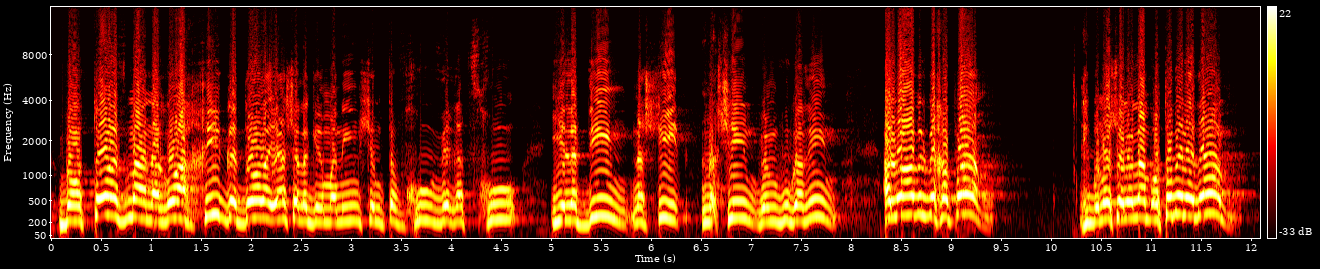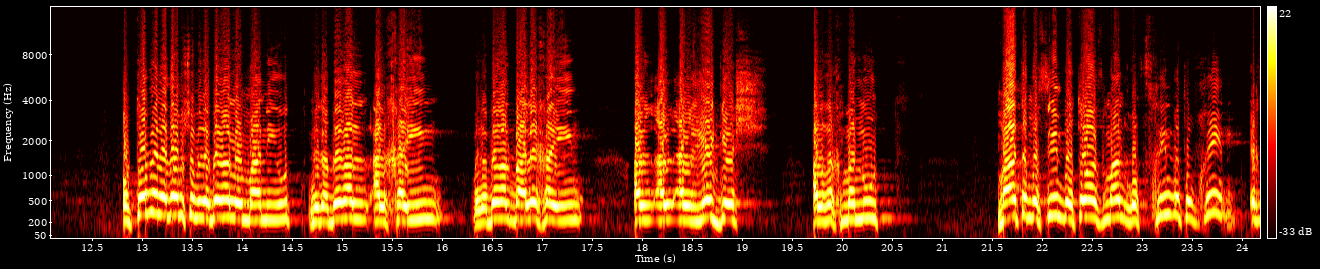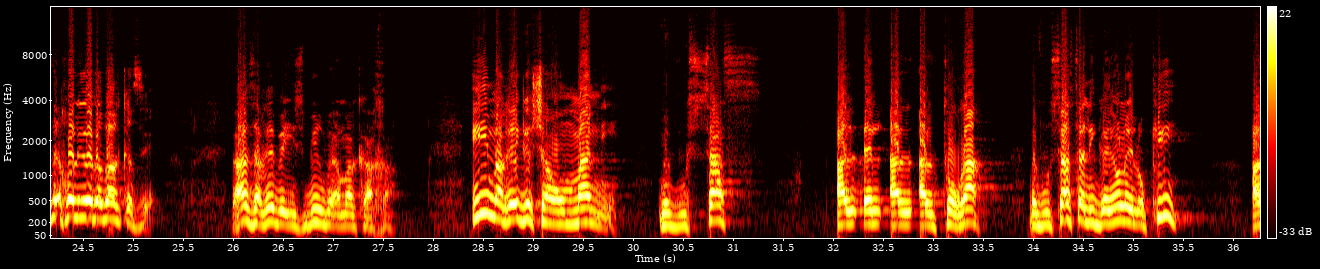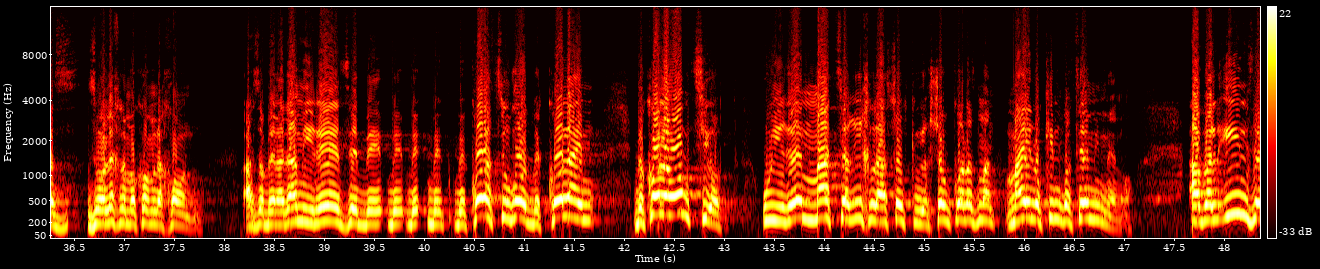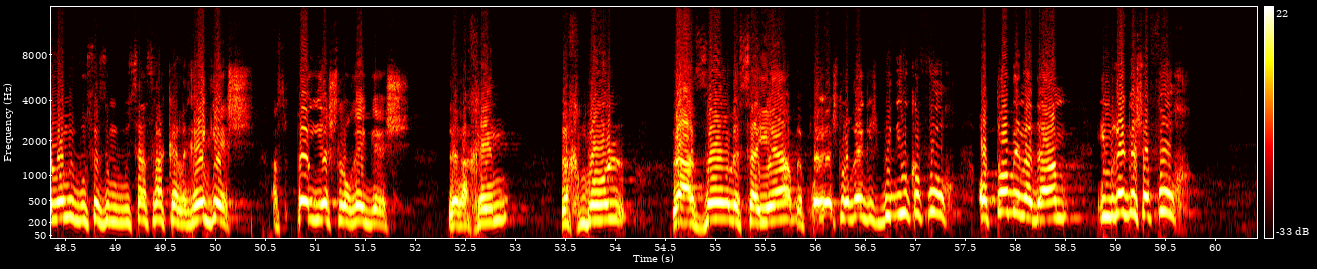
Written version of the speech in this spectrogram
באותו הזמן הרוע הכי גדול היה של הגרמנים שהם טבחו ורצחו ילדים, נשים, נשים ומבוגרים על לא עוול בכפם. ריבונו של עולם, אותו בן אדם, אותו בן אדם שמדבר על הומניות, מדבר על, על חיים, מדבר על בעלי חיים, על, על, על רגש, על רחמנות. מה אתם עושים באותו הזמן? רוצחים וטובחים. איך זה יכול להיות דבר כזה? ואז הרבי הסביר ואמר ככה, אם הרגש ההומני מבוסס על, על, על, על תורה, מבוסס על היגיון אלוקי, אז זה הולך למקום נכון. אז הבן אדם יראה את זה בכל הצורות, בכל, ה, בכל האופציות. הוא יראה מה צריך לעשות, כי הוא יחשוב כל הזמן מה אלוקים רוצה ממנו. אבל אם זה לא מבוסס, זה מבוסס רק על רגש, אז פה יש לו רגש לרחם, לחמול, לעזור, לסייע, ופה יש לו רגש בדיוק הפוך. אותו בן אדם עם רגש הפוך.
